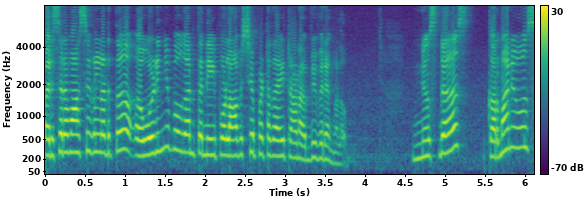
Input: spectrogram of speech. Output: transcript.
പരിസരവാസികളുടെ അടുത്ത് ഒഴിഞ്ഞു പോകാൻ തന്നെ ഇപ്പോൾ ആവശ്യപ്പെട്ടതായിട്ടാണ് വിവരങ്ങളും. News desk Karma news.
